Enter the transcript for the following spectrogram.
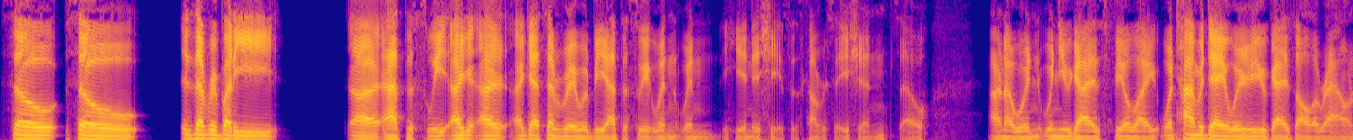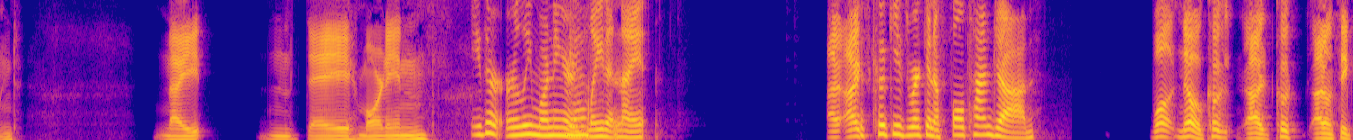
so so is everybody uh at the suite I, I i guess everybody would be at the suite when when he initiates this conversation so i don't know when when you guys feel like what time of day were you guys all around night day morning Either early morning or Yes. late at night. i i Because Cookie's working a full time job. well no cook uh cook i don't see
